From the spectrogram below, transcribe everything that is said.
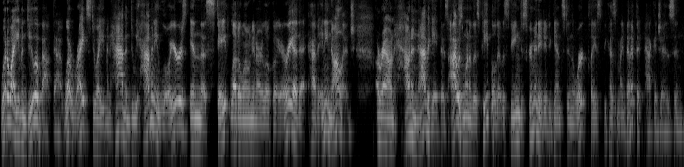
what do I even do about that? What rights do I even have? And do we have any lawyers in the state, let alone in our local area, that have any knowledge around how to navigate this? I was one of those people that was being discriminated against in the workplace because of my benefit packages and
